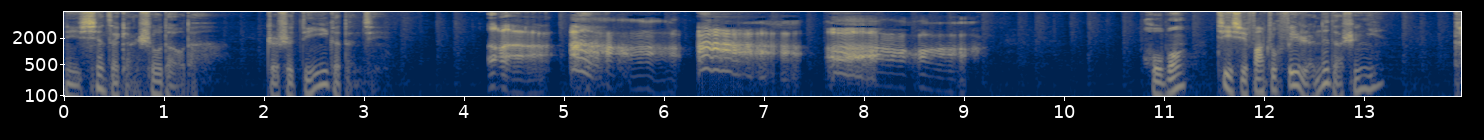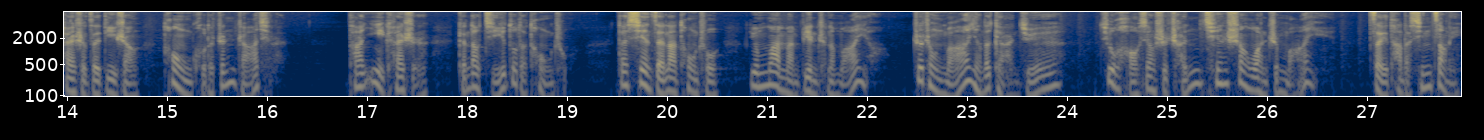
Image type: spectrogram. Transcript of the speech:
你现在感受到的，这是第一个等级。”啊啊啊啊啊！虎波继续发出非人类的声音，开始在地上痛苦的挣扎起来。他一开始感到极度的痛楚，但现在那痛楚又慢慢变成了麻痒。这种麻痒的感觉，就好像是成千上万只蚂蚁在他的心脏里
